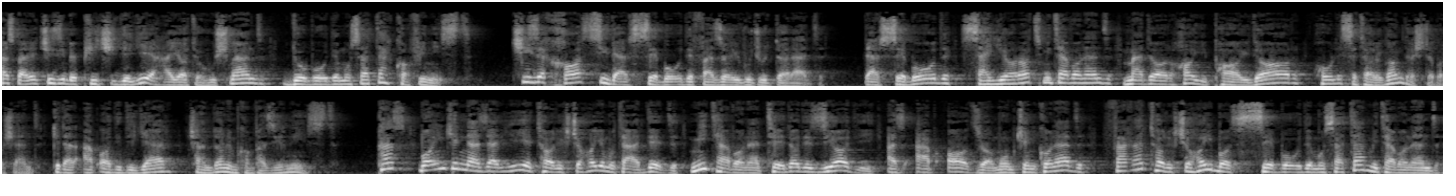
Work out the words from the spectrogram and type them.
پس برای چیزی به پیچیدگی حیات هوشمند دو بعد مسطح کافی نیست. چیز خاصی در سه بعد فضایی وجود دارد. در سه بعد سیارات می توانند مدارهای پایدار حول ستارگان داشته باشند که در ابعاد دیگر چندان امکان پذیر نیست. پس با اینکه نظریه تاریخچه های متعدد می تواند تعداد زیادی از ابعاد را ممکن کند فقط تاریخچه هایی با سه بعد مسطح می توانند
